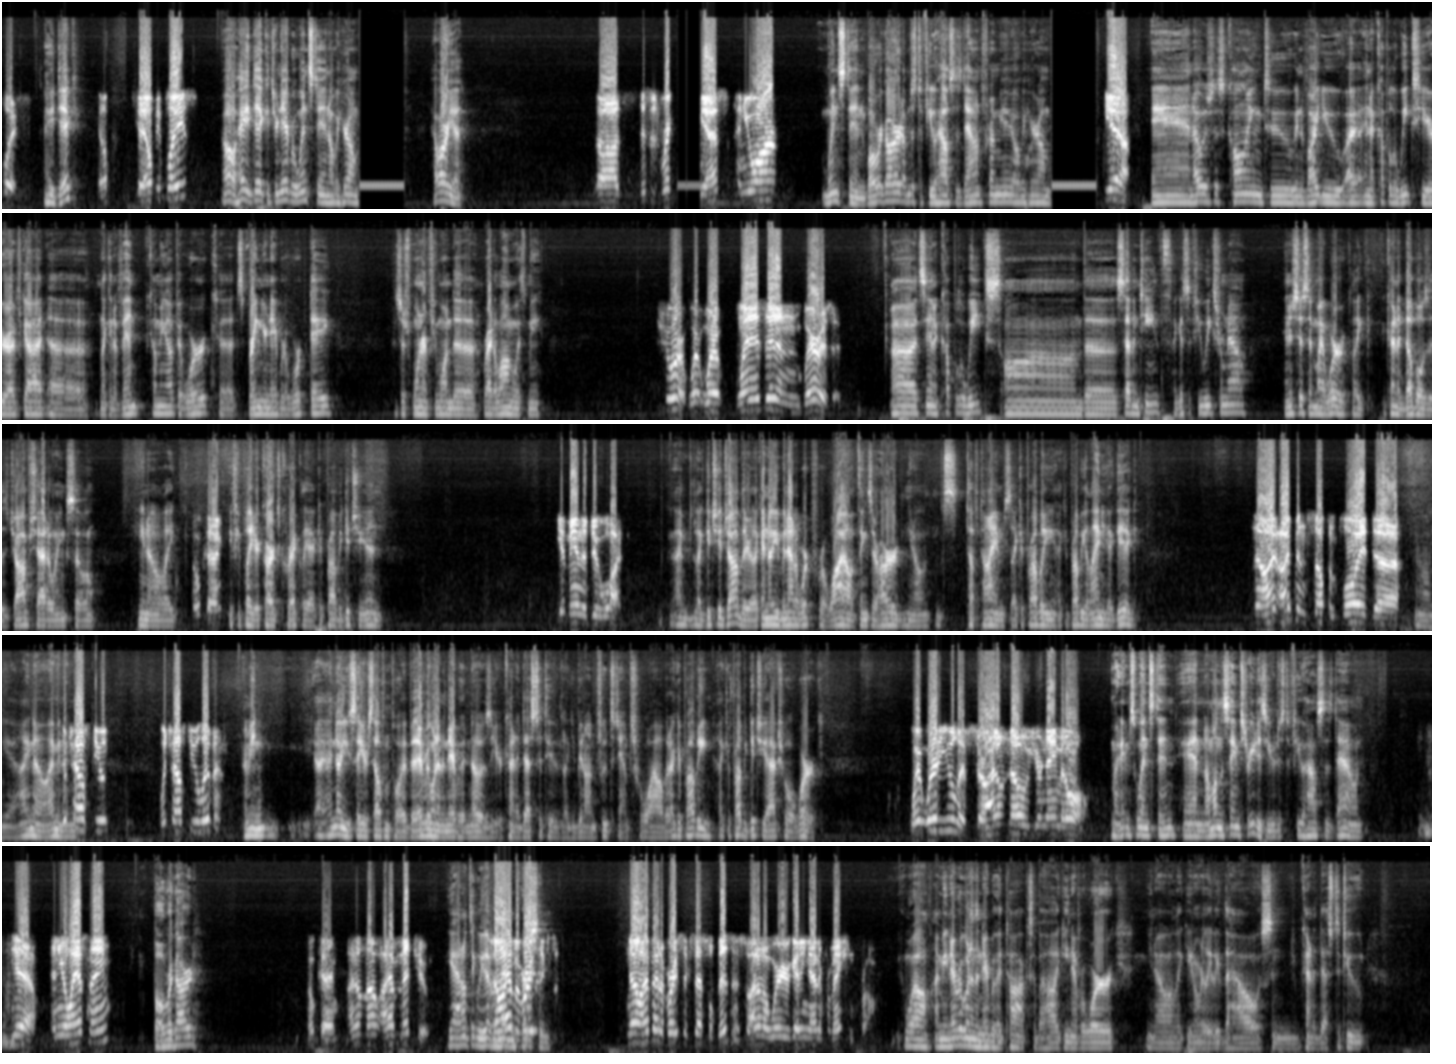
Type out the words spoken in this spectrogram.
Please. Hey, Dick. Help. Can I help you, please? Oh, hey, Dick. It's your neighbor Winston over here on. How are you? Uh, this is Rick. Yes, and you are. Winston Beauregard. I'm just a few houses down from you over here on. Yeah. And I was just calling to invite you. I, in a couple of weeks here, I've got uh, like an event coming up at work. Uh, it's Bring Your Neighbor to Work Day. I was just wondering if you wanted to ride along with me. Sure. Where? Where? When is it, and where is it? Uh, it's in a couple of weeks on the 17th, I guess a few weeks from now. And it's just at my work. Like, it kind of doubles as job shadowing, so, you know, like, Okay. if you play your cards correctly, I could probably get you in. Get me in to do what? I'm like get you a job there. Like I know you've been out of work for a while. and Things are hard. You know, it's tough times. I could probably I could probably land you a gig. No, I, I've been self-employed. Uh, Oh yeah, I know. I mean, which I, house do you? Which house do you live in? I mean, I I know you say you're self-employed, but everyone in the neighborhood knows that you're kind of destitute. Like you've been on food stamps for a while. But I could probably, I could probably get you actual work. Where Where do you live, sir? I don't know your name at all. My name's Winston, and I'm on the same street as you, just a few houses down. Yeah, and your last name? Beauregard? Okay, I don't know. I haven't met you. Yeah, I don't think we've ever No, I met in have a very person. No, I've had a very successful business, so I don't know where you're getting that information from. Well, I mean, everyone in the neighborhood talks about how like you never work, you know, like you don't really leave the house, and you're kind of destitute,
